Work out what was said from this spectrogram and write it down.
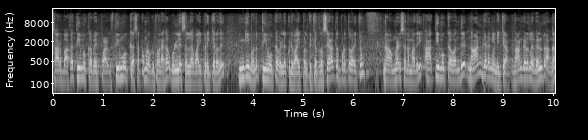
சார்பாக திமுக வேட்பாளர் திமுக சட்டமன்ற உறுப்பினராக உள்ளே செல்ல வாய்ப்பு இருக்கிறது. இங்கேயும் வந்து திமுக வெல்லக்கூடிய வாய்ப்புகள் இருக்கிறது. சேலத்தை பொறுத்த வரைக்கும் நான் முன்னாடி சொன்ன மாதிரி அதிமுக வந்து நான்கு இடங்கள் நிற்கிறாங்க நான்கு இடங்களில் வெல்றாங்க.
